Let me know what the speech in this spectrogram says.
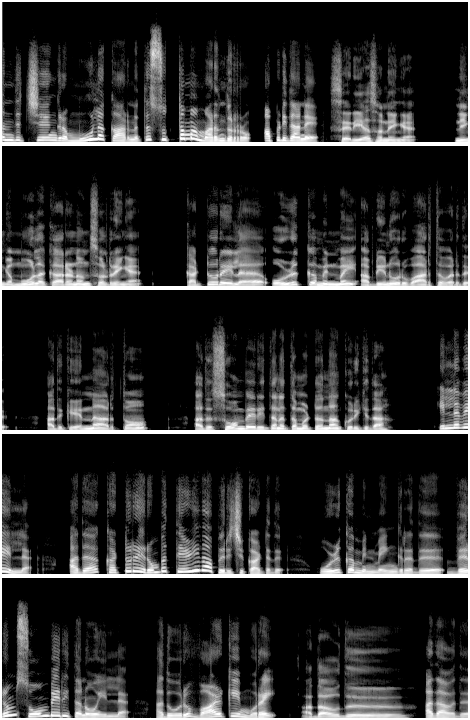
வந்துச்சுங்கிற மூல காரணத்தை சுத்தமா மறந்துடுறோம். அப்படிதானே? சரியா சொன்னீங்க. நீங்க மூல காரணம்னு சொல்றீங்க. கட்டுரையில ஒழுக்கமின்மை அப்படின்னு ஒரு வார்த்தை வருது. அதுக்கு என்ன அர்த்தம்? அது சோம்பேறித்தனத்தை மட்டும்தான் குறிக்குதா? இல்லவே இல்ல. அத கட்டுரை ரொம்ப தெளிவா பிரிச்சு காட்டுது. ஒழுக்கமின்மைங்கிறது வெறும் சோம்பேறித்தனம் இல்ல. அது ஒரு வாழ்க்கை முறை. அதாவது? அதாவது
